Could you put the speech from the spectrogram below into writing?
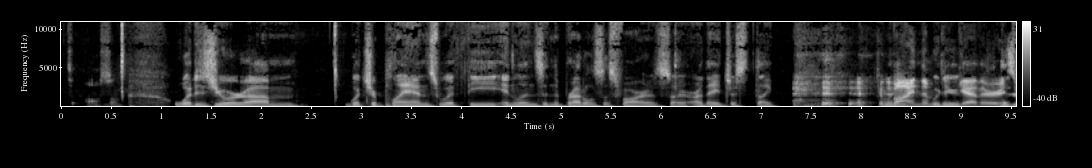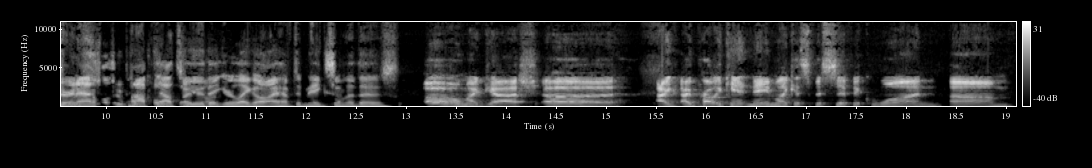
it's awesome. What is your um? What's your plans with the inlands and the Brettles? As far as are, are they just like? Combine them would you- together. Is there an animal that super popped out to you python. that you're like, oh, I have to make some of those? Oh my gosh. Uh, I, I probably can't name like a specific one. Um,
